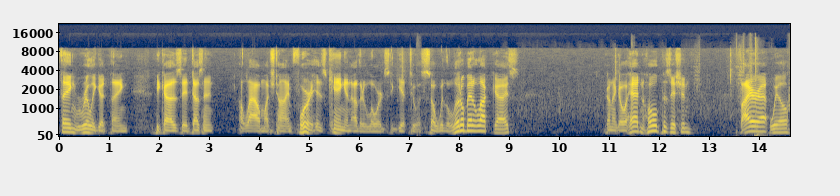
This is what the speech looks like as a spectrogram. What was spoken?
thing, really good thing, because it doesn't allow much time for his king and other lords to get to us. So with a little bit of luck, guys, gonna go ahead and hold position. Fire at will.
